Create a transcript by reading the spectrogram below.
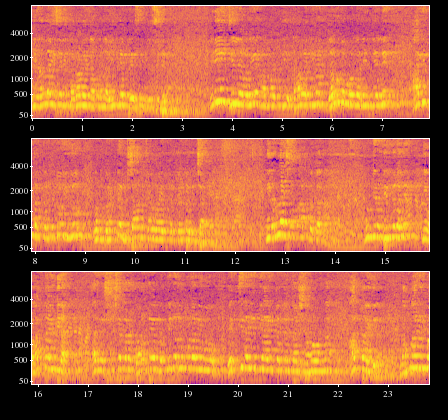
ನೀವೆಲ್ಲ ಈ ಸರಿ ತಗೊಂಡೋಗಿ ನಮ್ಮನ್ನು ಐದನೇ ಪ್ಲೇಸಿಗೆ ನಿಲ್ಲಿಸಿದ್ದೀರ? ಇಡೀ ಜಿಲ್ಲೆವರೆಗೆ ನಮ್ಮ ತಾಲೂಕಿನ ಗೌರವ ಹೋಗೋ ರೀತಿಯಲ್ಲಿ ಆಗಿರ್ತಕ್ಕಂಥದ್ದು ಇದು ಒಂದು ದೊಡ್ಡ ವಿಷಾದಕರವಾಗಿರ್ತಕ್ಕಂಥ ವಿಚಾರ. ನೀವೆಲ್ಲ ಶ್ರಮ ಹಾಕ್ಬೇಕಾಗುತ್ತೆ ಮುಂದಿನ ದಿನಗಳಲ್ಲಿ ನೀವು ಆಗ್ತಾ ಇದ್ದೀರಾ? ಆದರೆ ಶಿಕ್ಷಕರ ಕೊರತೆಯ ಮಧ್ಯದಲ್ಲೂ ಕೂಡ ನೀವು ಹೆಚ್ಚಿನ ರೀತಿಯಾಗಿರ್ತಕ್ಕಂಥ ಶ್ರಮವನ್ನ ಆಗ್ತಾ ಇದ್ದೀರಾ? ನಮ್ಮ ನಿಮ್ಮ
